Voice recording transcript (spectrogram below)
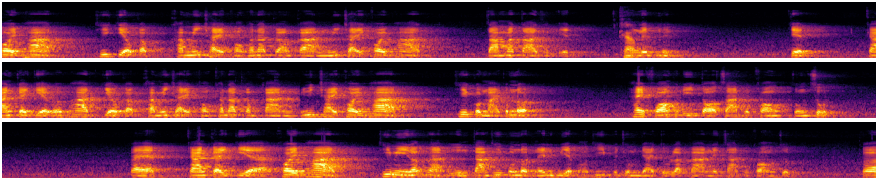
ข้อยพาดที่เกี่ยวกับคำวินิจฉัยของคณะกรรมการวินิจฉัยข้อยพาดตามมาตรา11ครับวงเล็บหนึ่งเจ็ดการไกลเกลี่ยข้อยพาดเกี่ยวกับคำวินิจฉัยของคณะกรรมการวินิจฉัยข้อยพาดที่กฎหมายกำหนด ให้ฟ้องคดีต่อศาลปกครองสูงสุด 8. การไกลเกลี่ยข้อยพาดที่มีลักษณะอื่นตามที่กำหนดในระเบียบของที่ประชุมใหญ่ตุลาการในศาลปกครองสูงสุด ก็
